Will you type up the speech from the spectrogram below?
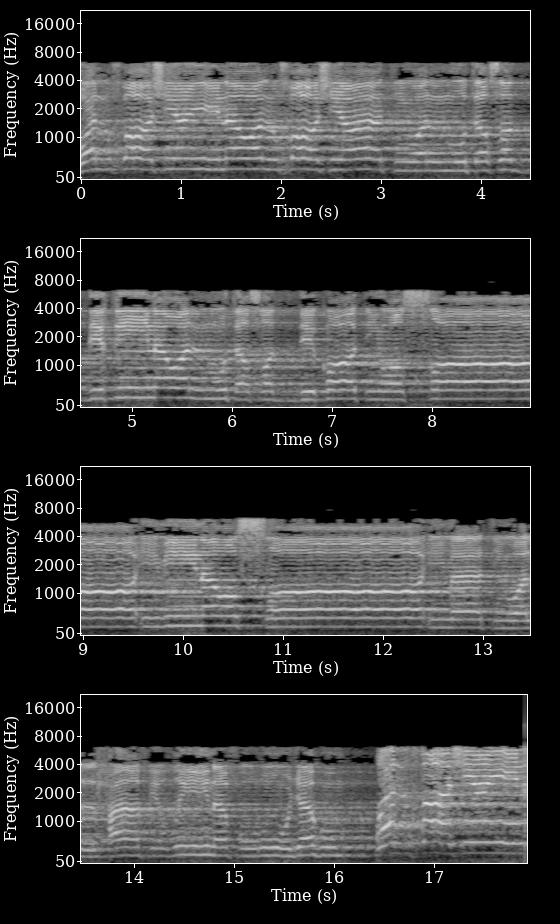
والخاشعين والخاشعات والمتصدقين والمتصدقات والصائمين والصائمات والحافظين فروجهم والخاشعين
